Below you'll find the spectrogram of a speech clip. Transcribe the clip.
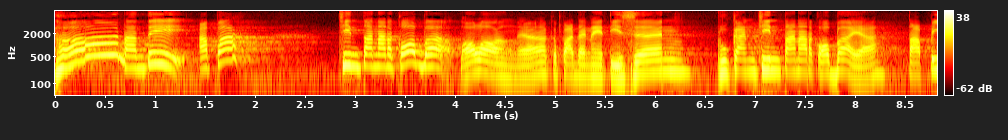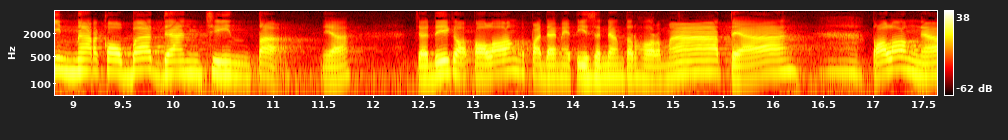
Hah, nanti apa? Cinta narkoba. Tolong ya kepada netizen bukan cinta narkoba ya, tapi narkoba dan cinta ya. Jadi kalau tolong kepada netizen yang terhormat ya, tolong ya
